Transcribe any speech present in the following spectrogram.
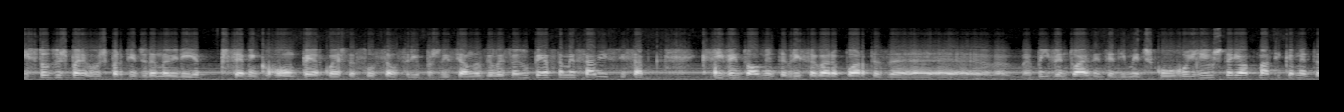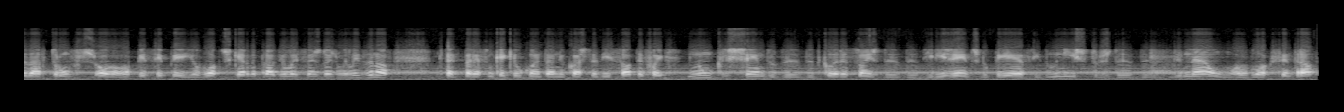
E se todos os partidos da maioria percebem que romper com esta solução seria prejudicial nas eleições, o PS também sabe isso e sabe que, que se eventualmente abrisse agora portas a, a, a, eventuais entendimentos com o Rui Rio, estaria automaticamente a dar trunfos ao, ao, PCP e ao Bloco de Esquerda para as eleições de 2019. Portanto, parece-me que aquilo que o António Costa disse ontem foi num crescendo de, de declarações de, de, dirigentes do PS e de ministros de, de, não ao Bloco Central.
